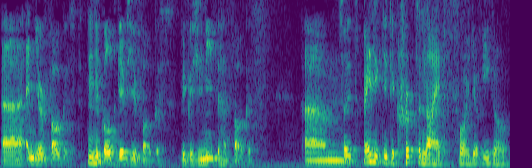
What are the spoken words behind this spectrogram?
uh, and you're focused. The Mhm. cold gives you focus because you need to have focus. Um, So it's basically the kryptonite for your ego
